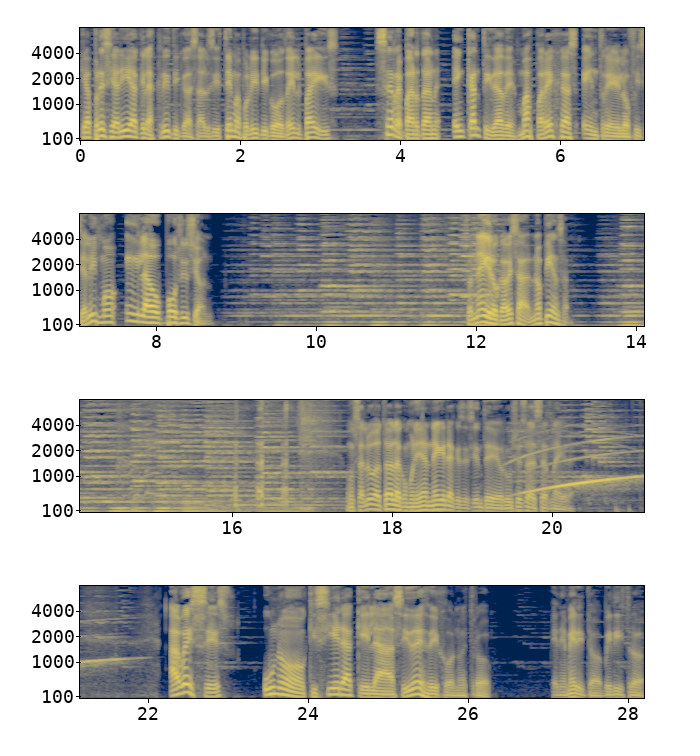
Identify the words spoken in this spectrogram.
que apreciaría que las críticas al sistema político del país se repartan en cantidades más parejas entre el oficialismo y la oposición. Son negros, cabeza, no piensan. Un saludo a toda la comunidad negra que se siente orgullosa de ser negra. A veces uno quisiera que la acidez, dijo nuestro benemérito ministro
